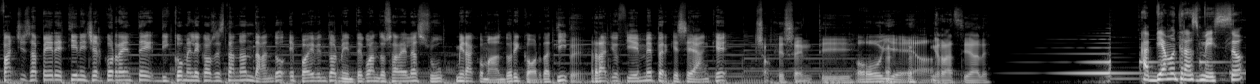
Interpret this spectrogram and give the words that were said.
Facci sapere, tienici al corrente di come le cose stanno andando e poi eventualmente quando sarai lassù, mi raccomando, ricordati Beh. Radio Fiemme perché sei anche ciò che senti. Oh yeah. Grazie Ale. Abbiamo trasmesso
